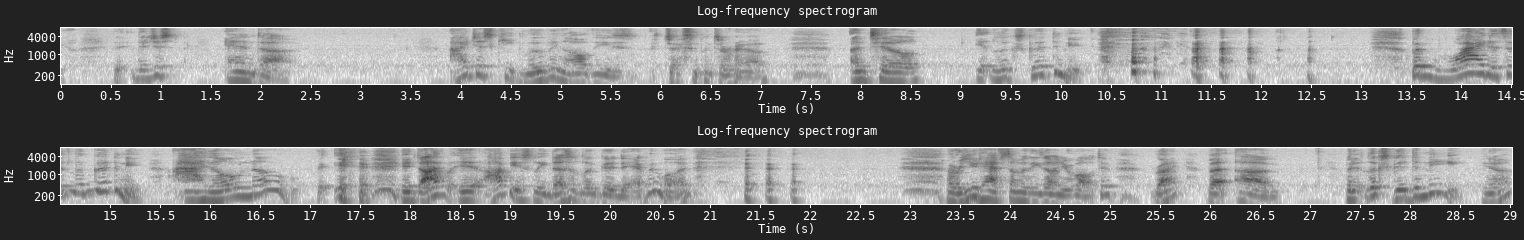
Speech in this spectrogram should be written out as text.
You know, they're just and. Uh, I just keep moving all these adjustments around until it looks good to me. but why does it look good to me? I don't know. It, it, obviously doesn't look good to everyone. or you'd have some of these on your wall too, right? But um, but it looks good to me, you know.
